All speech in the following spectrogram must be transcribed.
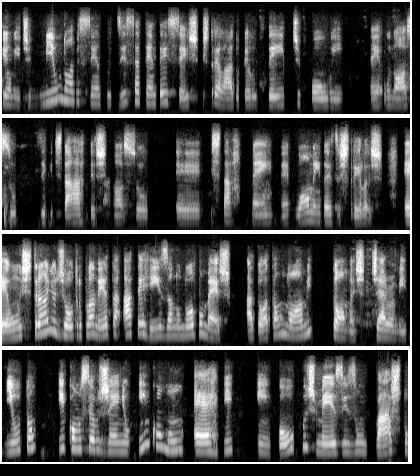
filme de 1976, estrelado pelo David Bowie, né, o nosso Zig Stardust, nosso é, Starman, né, o Homem das Estrelas. É, um estranho de outro planeta aterriza no Novo México, adota um nome, Thomas Jeremy Newton, e com seu gênio incomum ergue em poucos meses um vasto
